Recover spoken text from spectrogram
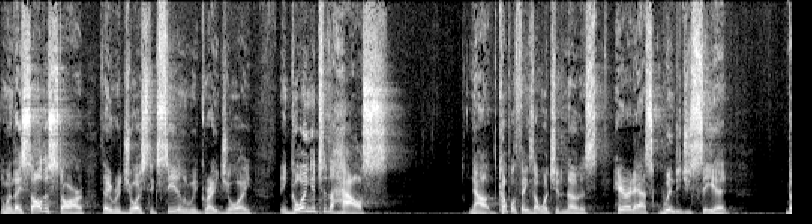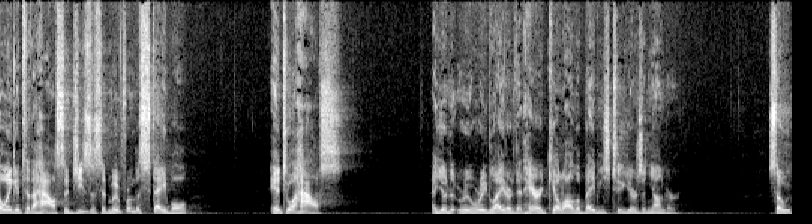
And when they saw the star, they rejoiced exceedingly with great joy. And going into the house, now a couple of things I want you to notice. Herod asked, When did you see it? Going into the house. So Jesus had moved from the stable into a house. And you'll read later that Herod killed all the babies two years and younger. So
